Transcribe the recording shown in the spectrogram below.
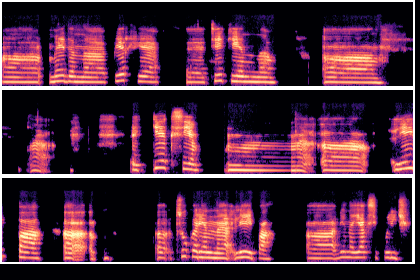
ää, meidän ää, perhe ää, teki ää, ää, keksi mm, ää, leipä, ää, ää, zuckerin leipä ää, venäjäksi kulic.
